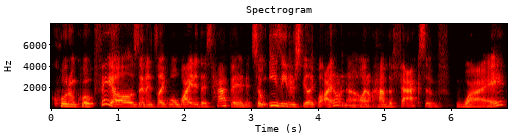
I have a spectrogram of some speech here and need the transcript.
quote unquote fails and it's like well why did this happen? It's so easy to just be like well i don't know. I don't have the facts of why.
